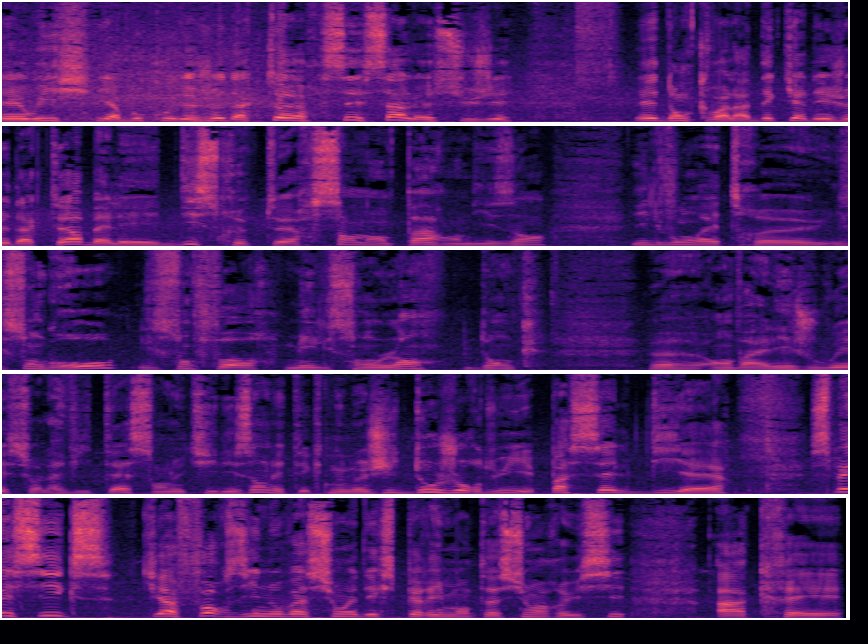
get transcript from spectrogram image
Et oui, il y a beaucoup de jeux d'acteurs, c'est ça le sujet. Et donc voilà, dès qu'il y a des jeux d'acteurs, ben, les disrupteurs s'en emparent en disant ils vont être, euh, ils sont gros, ils sont forts, mais ils sont lents. Donc euh, on va aller jouer sur la vitesse en utilisant les technologies d'aujourd'hui et pas celles d'hier. SpaceX, qui à force d'innovation et d'expérimentation a réussi à créer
